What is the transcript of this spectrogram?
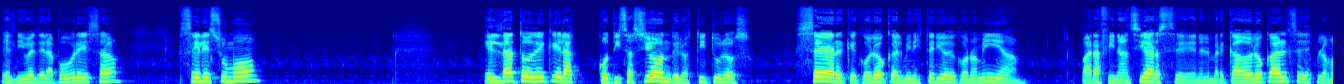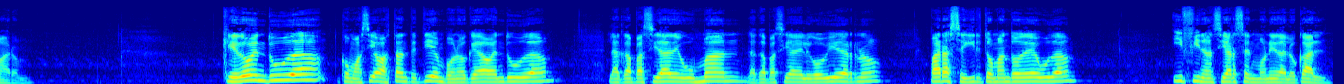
del nivel de la pobreza, se le sumó el dato de que la cotización de los títulos SER que coloca el Ministerio de Economía para financiarse en el mercado local se desplomaron. Quedó en duda, como hacía bastante tiempo no quedaba en duda, la capacidad de Guzmán, la capacidad del gobierno para seguir tomando deuda y financiarse en moneda local.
